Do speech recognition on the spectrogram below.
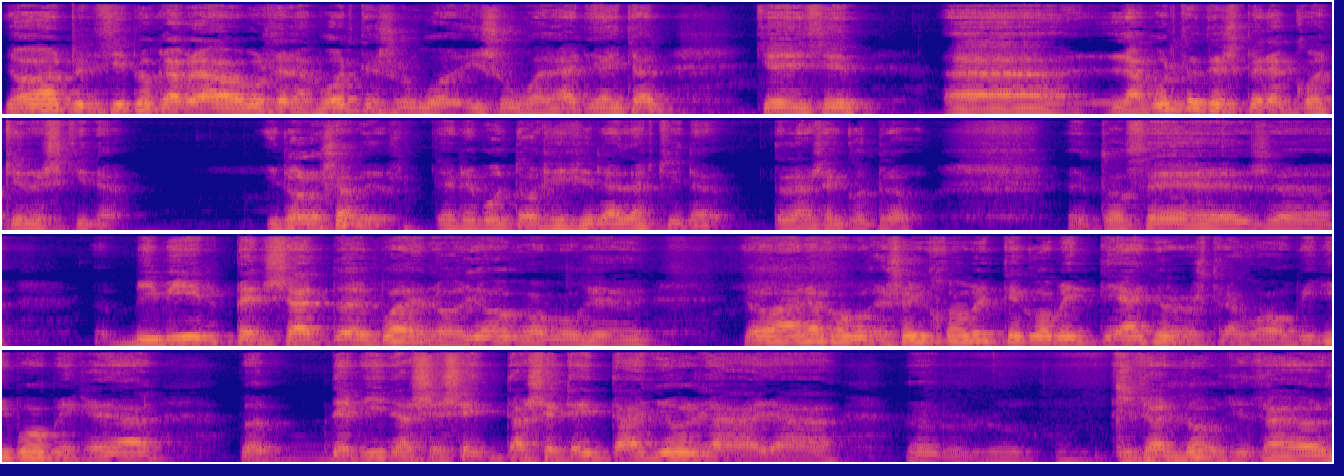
Yo al principio que hablábamos de la muerte y su, guadaña y tal, quiere decir, ah, la muerte te espera en cualquier esquina y no lo sabes. En el momento que giras la esquina, te la has encontrado. Entonces, eh, vivir pensando en, bueno, yo como que, yo ahora como que soy joven, tengo 20 años, ostras, como mínimo me queda eh, de vida 60, 70 años, ya, ya, eh, quizás no, quizás...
